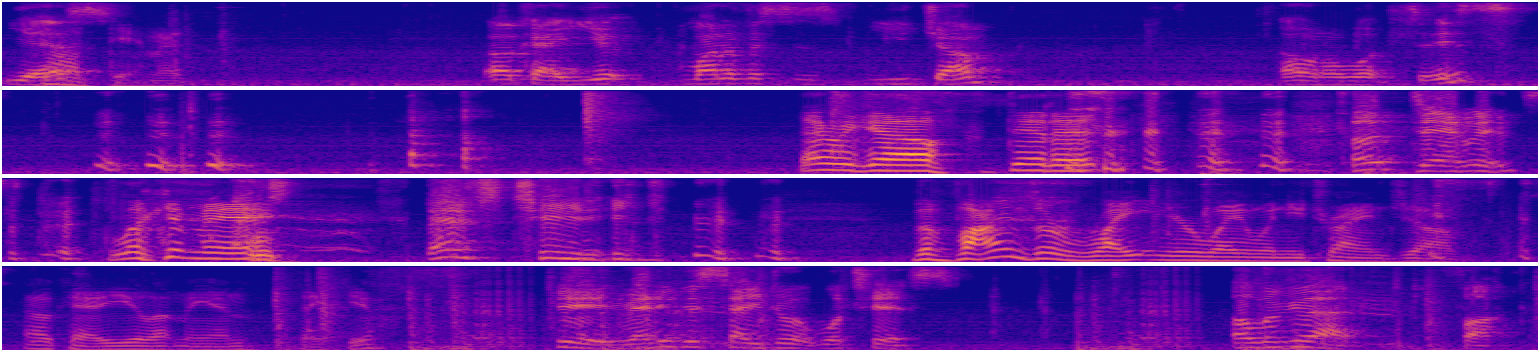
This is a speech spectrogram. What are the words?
Yes. God damn it. Okay, you one of us is you jump. I wanna watch this. There we go. Did it. God damn it. Look at me. That's cheating. The vines are right in your way when you try and jump. Okay, you let me in. Thank you. Here, ready? This is how you do it. Watch this. Oh, look at that. Fuck.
